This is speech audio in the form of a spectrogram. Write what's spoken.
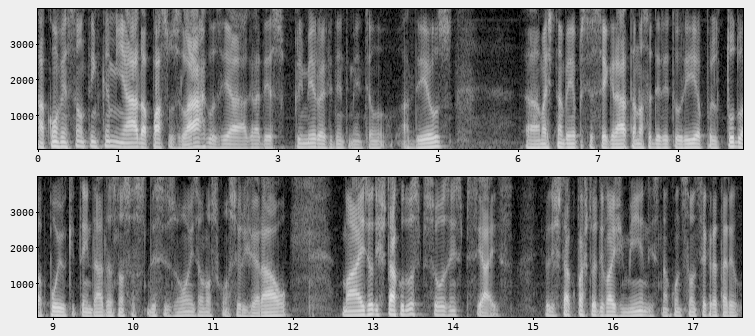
a convenção tem caminhado a passos largos e agradeço primeiro, evidentemente, a Deus, uh, mas também eu preciso ser grato à nossa diretoria por todo o apoio que tem dado às nossas decisões, ao nosso Conselho Geral. Mas eu destaco duas pessoas em especiais. Eu destaco o pastor Edvaz Mendes, na condição de secretário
